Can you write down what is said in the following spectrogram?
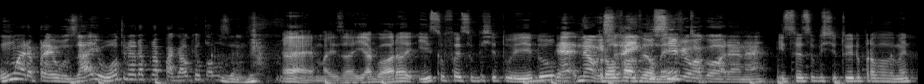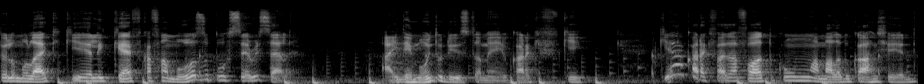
Um era pra eu usar e o outro era pra pagar o que eu tava usando. É, mas aí agora isso foi substituído. É, não, isso é impossível agora, né? Isso foi substituído provavelmente pelo moleque que ele quer ficar famoso por ser reseller. Aí Uhum. tem muito disso também. O cara que, que, que é o cara que faz a foto com a mala do carro cheia de,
